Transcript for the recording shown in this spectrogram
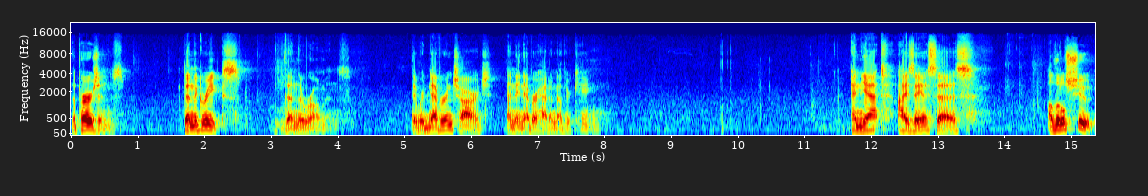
The Persians, then the Greeks, then the Romans. They were never in charge, and they never had another king. And yet, Isaiah says, a little shoot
